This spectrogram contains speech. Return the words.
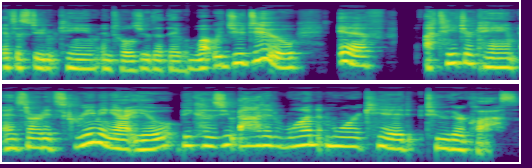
if a student came and told you that they, what would you do if a teacher came and started screaming at you because you added one more kid to their class.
